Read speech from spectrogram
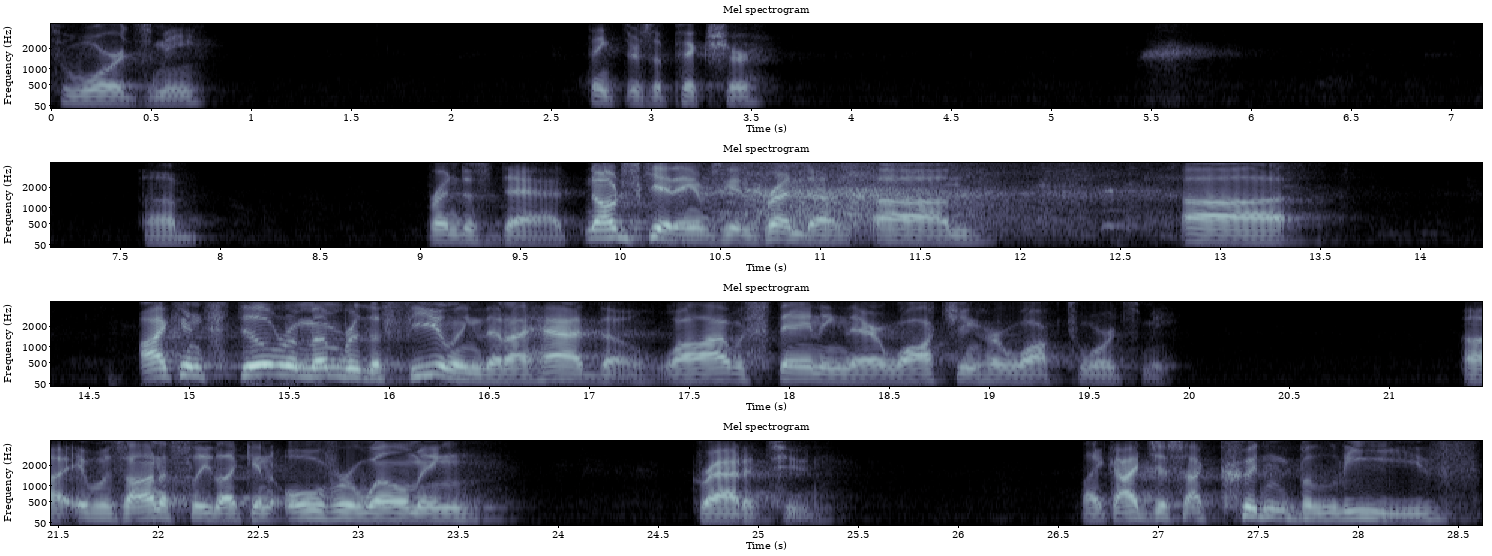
towards me. I think there's a picture. Uh, Brenda's dad. No, I'm just kidding. I'm just kidding. Brenda. Um, uh, I can still remember the feeling that I had, though, while I was standing there watching her walk towards me uh, it was honestly like an overwhelming gratitude. Like I just, I couldn't believe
